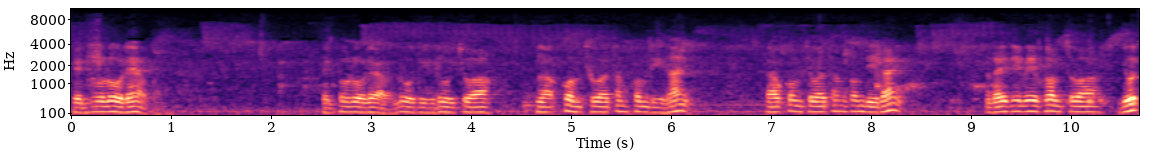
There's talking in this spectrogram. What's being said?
เป็นผู้รู้แล้ว เป็นผู้รู้แล้วรู้ดีรู้ชัวเราก้มชัวทำความดีได้ เราก้มชัวทำความดีได้ อะไรที่เป็นความชัวหยุด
